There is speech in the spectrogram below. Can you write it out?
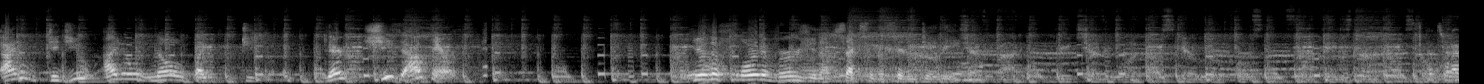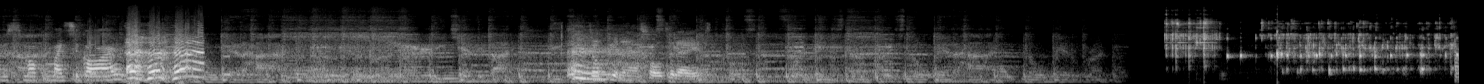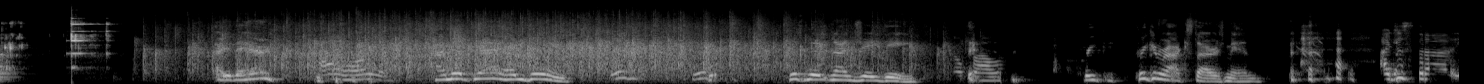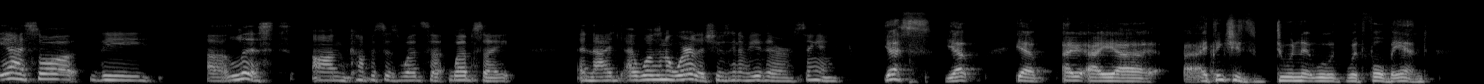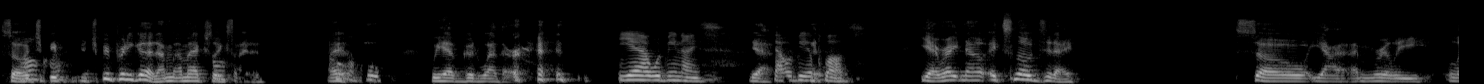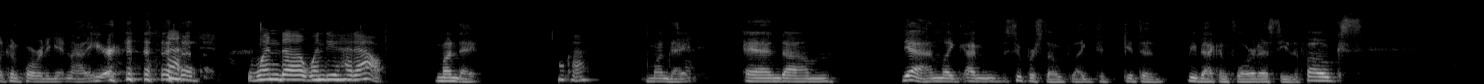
I don't. Did you? I don't know. Like, there. She's out there. You're the Florida version of Sex in the City, JD. That's when I was smoking my cigars. Don't be an asshole today. You there? Hi, how are you? I'm okay. How you doing? Good. Good. Just waiting on JD. No problem. Freaking, freaking rock stars, man. I just, uh, yeah, I saw the uh, list on Compass's website, website, and I, I wasn't aware that she was going to be there singing. Yes. Yep. Yeah. I I uh I think she's doing it with with full band. So it should be it should be pretty good. I'm I'm actually Cool. excited. I Cool. hope we have good weather. Yeah, it would be nice. yeah. That would be a That's- plus. Yeah, right now it snowed today. So yeah, I'm really looking forward to getting out of here. When, uh, when do you head out? Monday. Okay. Monday. And um yeah, I'm like I'm super stoked like to get to be back in Florida, see the folks.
